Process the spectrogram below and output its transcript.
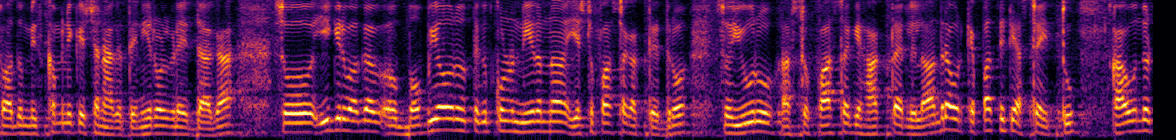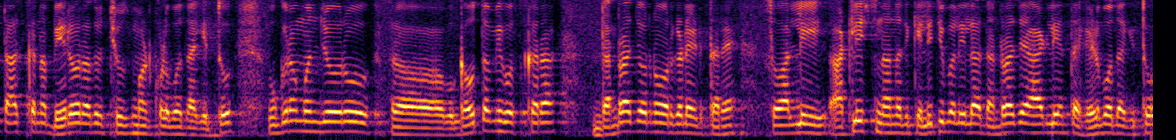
ಸೊ ಅದು ಮಿಸ್ಕಮ್ಯುನಿಕೇಶನ್ ಆಗುತ್ತೆ ನೀರೊಳಗಡೆ ಇದ್ದಾಗ. ಸೊ ಈಗಿರುವಾಗ ಭವ್ಯ ಅವರು ತೆಗೆದುಕೊಂಡು ನೀರನ್ನು ಎಷ್ಟು ಫಾಸ್ಟಾಗಿ ಹಾಕ್ತಾ ಇದ್ರು? ಸೊ ಇವರು ಅಷ್ಟು ಫಾಸ್ಟಾಗಿ ಹಾಕ್ತಾ ಇರಲಿಲ್ಲ. ಅಂದರೆ ಅವ್ರ ಕೆಪಾಸಿಟಿ ಅಷ್ಟೇ ಇತ್ತು. ಆ ಒಂದು ಟಾಸ್ಕನ್ನು ಬೇರೆಯವರಾದರೂ ಚೂಸ್ ಮಾಡ್ಕೊಳ್ಬೋದಾಗಿತ್ತು. ಉಗ್ರ ಅವರು ಗೌತಮಿಗೋಸ್ಕರ ಧನರಾಜ್ ಅವ್ರನ್ನ ಹೊರಗಡೆ ಇಡ್ತಾರೆ. ಸೊ ಅಲ್ಲಿ ಅಟ್ಲೀಸ್ಟ್ ನಾನು ಅದಕ್ಕೆ ಎಲಿಜಿಬಲ್ ಇಲ್ಲ, ಧನರಾಜೇ ಆಡಲಿ ಅಂತ ಹೇಳ್ಬೋದಾಗಿತ್ತು.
